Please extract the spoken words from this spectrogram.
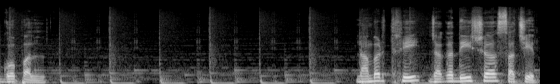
Gopal number three Jagadeesha Suchith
